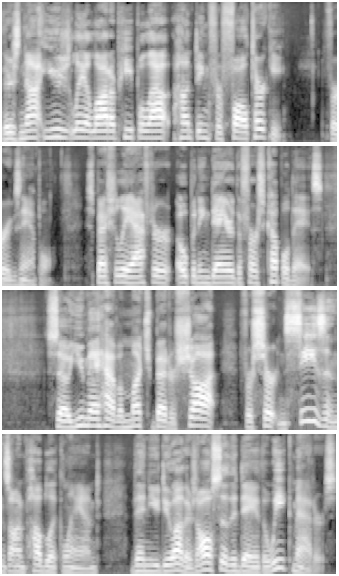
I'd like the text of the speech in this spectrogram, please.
There's not usually a lot of people out hunting for fall turkey, for example, especially after opening day or the first couple days. So you may have a much better shot for certain seasons on public land than you do others. Also, the day of the week matters.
